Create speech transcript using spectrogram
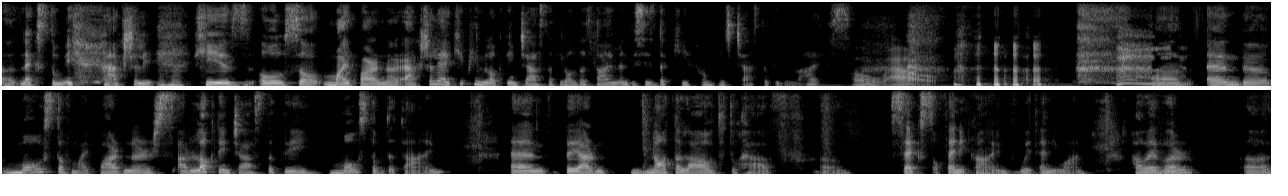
uh, next to me actually. Mm-hmm. he is also my partner. Actually i keep him locked in chastity all the time and this is the key from his chastity device. Oh wow. Um, and uh, most of my partners are locked in chastity most of the time and they are not allowed to have um, sex of any kind with anyone. However mm-hmm uh,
